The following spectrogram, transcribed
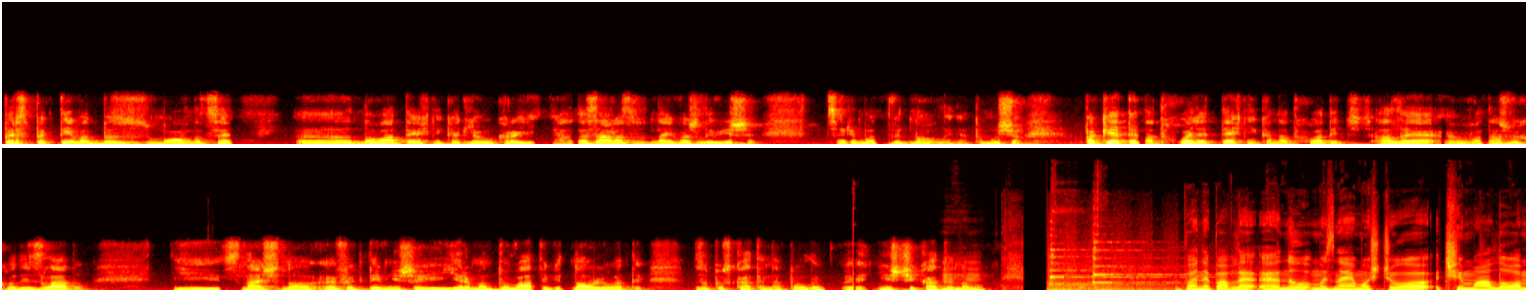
Перспектива, безумовно, це нова техніка для України. Але зараз найважливіше це ремонт відновлення, тому що пакети надходять, техніка надходить, але е, вона ж виходить з ладу. І значно ефективніше її ремонтувати, відновлювати, запускати на поле ніж чекати Мгм. нову. Пане Павле, е, ну ми знаємо, що чимало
